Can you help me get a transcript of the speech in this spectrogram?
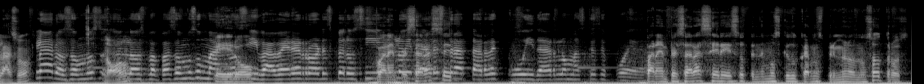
plazo. Claro, somos No. los papás somos humanos Pero- y va a haber errores, pero sí Para lo empezar ideal a es tratar de cuidar lo más que se pueda. Para empezar a hacer eso tenemos que educarnos primero nosotros,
